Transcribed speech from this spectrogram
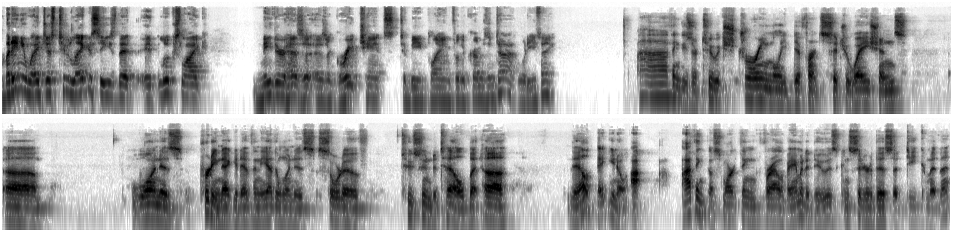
but anyway, just two legacies that it looks like neither has a, has a great chance to be playing for the Crimson Tide. What do you think? I think these are two extremely different situations. Um, one is pretty negative, and the other one is sort of too soon to tell. But uh, they'll, you know, I, I think the smart thing for Alabama to do is consider this a decommitment.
